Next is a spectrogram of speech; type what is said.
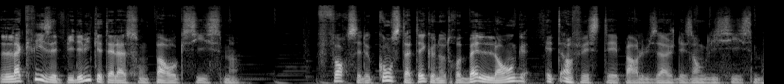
La crise épidémique est-elle à son paroxysme? Force est de constater que notre belle langue est infestée par l'usage des anglicismes.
